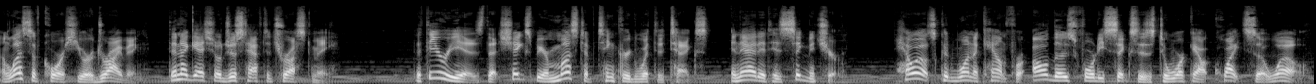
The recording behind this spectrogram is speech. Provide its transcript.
Unless, of course, you are driving. Then I guess you'll just have to trust me. The theory is that Shakespeare must have tinkered with the text and added his signature. How else could one account for all those 46s to work out quite so well?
